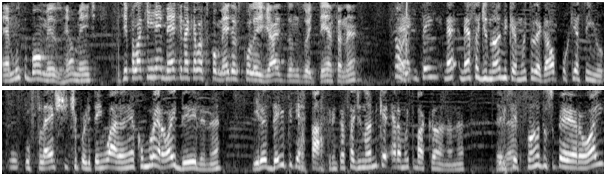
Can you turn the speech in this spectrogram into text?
é, é muito bom mesmo, realmente. Sem falar que remete naquelas comédias colegiais dos anos 80, né? Não, e tem, né, nessa dinâmica é muito legal porque assim, o, o Flash, tipo, ele tem o Aranha como o herói dele, né? E ele odeia o Peter Parker, então essa dinâmica era muito bacana, né? ele vê? ser fã do super-herói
